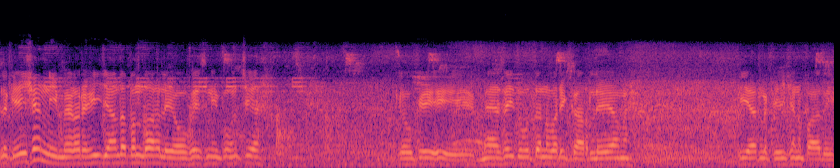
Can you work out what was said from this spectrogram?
ਲੋਕੇਸ਼ਨ ਨਹੀਂ ਮਿਲ ਰਹੀ, ਜਾਂ ਤਾਂ ਬੰਦਾ ਹਲੇ ਆਫਿਸ ਨਹੀਂ ਪਹੁੰਚਿਆ। ਕਿਉਂਕਿ ਮੈਸੇਜ ਦੋ ਤਿੰਨ ਵਾਰੀ ਕਰ ਲਿਆ ਮੈਂ, ਵੀ ਯਾਰ ਲੋਕੇਸ਼ਨ ਪਾ ਦੇ।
